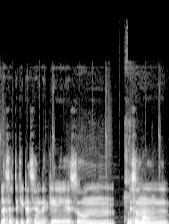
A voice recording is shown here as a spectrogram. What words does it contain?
la certificación de que es un, es un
